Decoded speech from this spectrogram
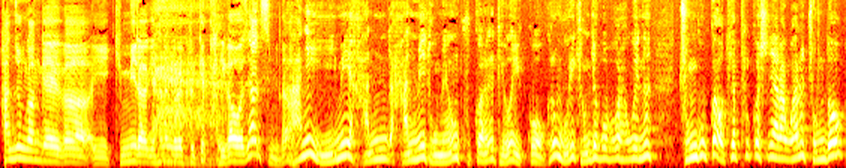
한중 관계가 이 긴밀하게 하는 것을 그렇게 달가워지 않습니다. 아니 이미 한 한미 동맹은 굳건하게 되어 있고 그럼 우리 경제 보복을 하고 있는 중국과 어떻게 풀 것이냐라고 하는 좀 더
